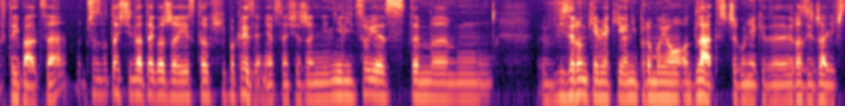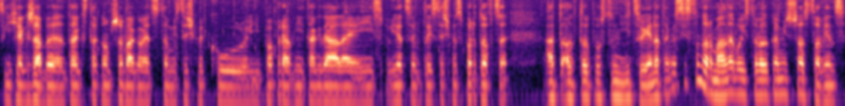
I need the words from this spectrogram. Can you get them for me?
w tej walce. Przyzwoitości dlatego, że jest to hipokryzja, nie? W sensie, że nie, nie licuje z tym wizerunkiem, jaki oni promują od lat, szczególnie kiedy rozjeżdżali wszystkich jak żaby, tak, z taką przewagą, jacy tam jesteśmy cool i poprawni i tak dalej, i jacy to jesteśmy sportowcy, a to, to po prostu nie licuje. Natomiast jest to normalne, bo jest to walka o mistrzostwo, więc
